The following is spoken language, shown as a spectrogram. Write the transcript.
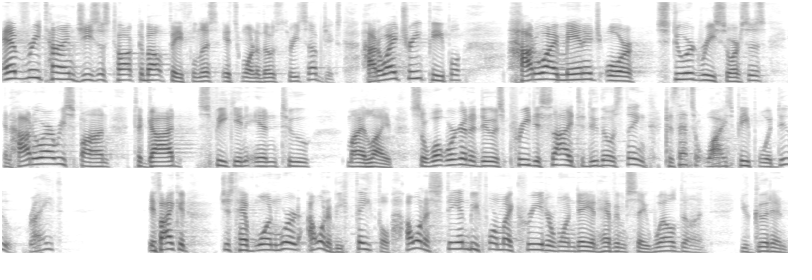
Every time Jesus talked about faithfulness, it's one of those three subjects. How do I treat people? How do I manage or steward resources? And how do I respond to God speaking into my life? So, what we're going to do is pre decide to do those things because that's what wise people would do, right? If I could just have one word. I want to be faithful. I want to stand before my Creator one day and have Him say, Well done, you're good and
